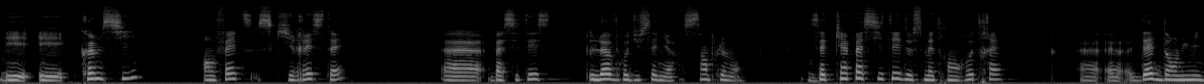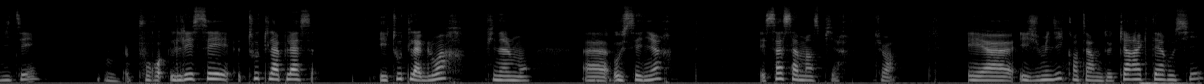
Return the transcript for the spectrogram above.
Mhm. Et, et, comme si, en fait, ce qui restait, euh, bah, c'était l'œuvre du Seigneur, simplement. Mm. cette capacité de se mettre en retrait, euh, euh, d'être dans l'humilité, mm. pour laisser toute la place et toute la gloire, finalement, euh, au Seigneur. Et ça, ça m'inspire, tu vois. Et, et, je me dis qu'en termes de caractère aussi,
